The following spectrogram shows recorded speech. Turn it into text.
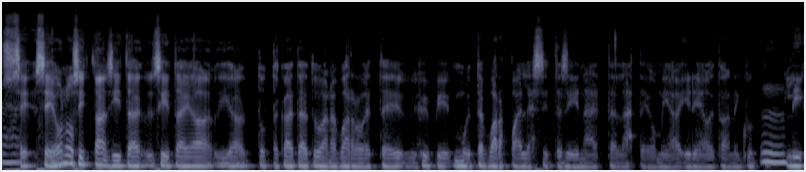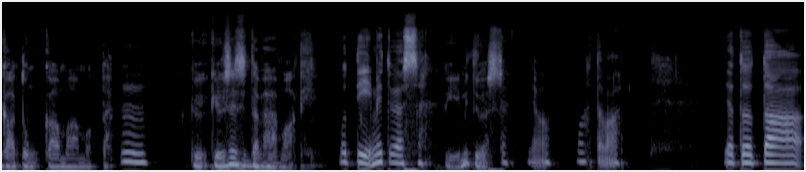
Se, se on osittain siitä, siitä ja, ja totta kai täytyy aina varoa, ettei hypi muiden varpaille sitten siinä, että lähtee omia ideoitaan niin kuin mm. liikaa tunkkaamaan, mutta mm. ky, kyllä se sitä vähän vaatii. Mutta tiimityössä. Tiimityössä. Sitten. Joo, mahtavaa. Ja tota,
